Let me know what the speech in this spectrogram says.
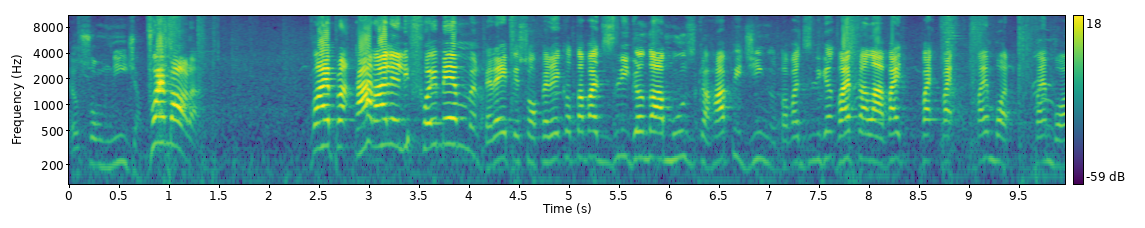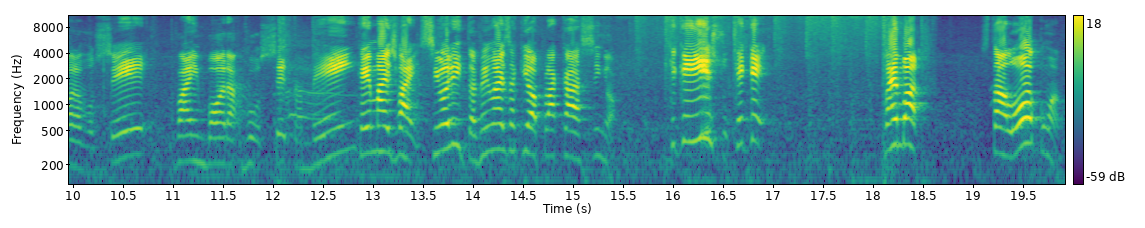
Eu sou um ninja. Vai embora. Vai pra... Caralho, ele foi mesmo, mano. Pera aí, pessoal. Pera aí que eu tava desligando a música rapidinho. Eu tava desligando. Vai pra lá. Vai, vai, vai. Vai embora. Vai embora você. Vai embora você também. Quem mais vai? Senhorita, vem mais aqui, ó. Pra cá, assim, ó. Que que é isso? Que que... Vai embora. Você tá louco, mano?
